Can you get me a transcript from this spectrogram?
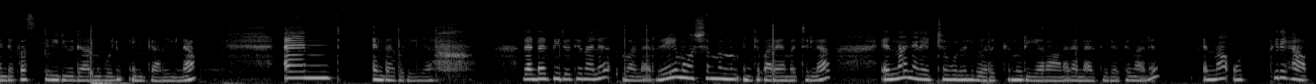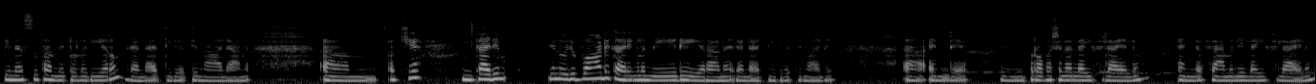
എന്റെ ഫസ്റ്റ് വീഡിയോ ഇടാമെന്ന് പോലും എനിക്കറിയില്ല. ആൻഡ് എന്താ പറയുക രണ്ടായിരത്തി ഇരുപത്തി നാല് വളരെ മോശം എന്നൊന്നും എനിക്ക് പറയാൻ പറ്റില്ല. എന്നാൽ ഞാൻ ഏറ്റവും കൂടുതൽ വെറുക്കുന്ന ഒരു ഇയറാണ് രണ്ടായിരത്തി ഇരുപത്തി നാല് എന്നാൽ ഒത്തിരി ഹാപ്പിനെസ് തന്നിട്ടുള്ളൊരു ഇയറും രണ്ടായിരത്തി ഇരുപത്തി നാലാണ് ഓക്കെ കാര്യം ഞാൻ ഒരുപാട് കാര്യങ്ങൾ നേടിയ ഇയറാണ് രണ്ടായിരത്തി ഇരുപത്തി നാല് എന്റെ പ്രൊഫഷണൽ ലൈഫിലായാലും എന്റെ ഫാമിലി ലൈഫിലായാലും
